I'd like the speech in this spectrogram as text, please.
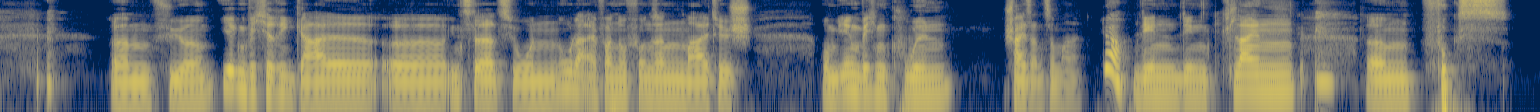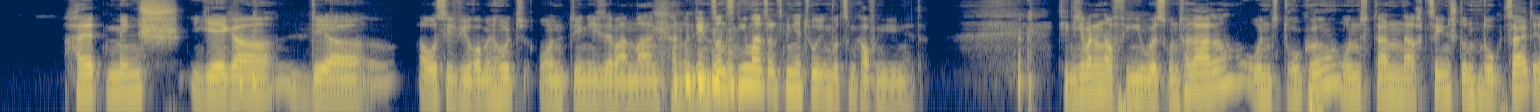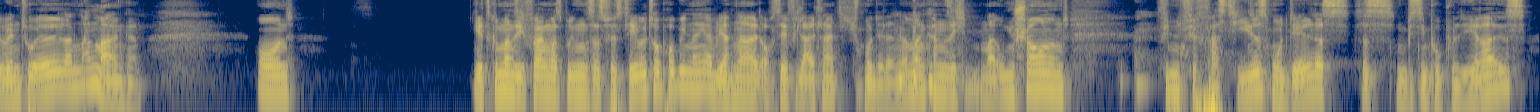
ähm, für irgendwelche Regalinstallationen äh, oder einfach nur für unseren Maltisch, um irgendwelchen coolen Scheiß anzumalen. Ja. Den, den kleinen ähm, Fuchs, Halbmensch, Jäger, der aussieht wie Robin Hood und den ich selber anmalen kann und den sonst niemals als Miniatur irgendwo zum Kaufen gegeben hätte den ich aber dann auf Thingiverse runterlade und drucke und dann nach 10 Stunden Druckzeit eventuell dann anmalen kann. Und jetzt kann man sich fragen, was bringt uns das fürs Tabletop-Hobby? Naja, wir haben da halt auch sehr viele Alternativmodelle. Ne? Man kann sich mal umschauen und findet für fast jedes Modell, das, das ein bisschen populärer ist,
